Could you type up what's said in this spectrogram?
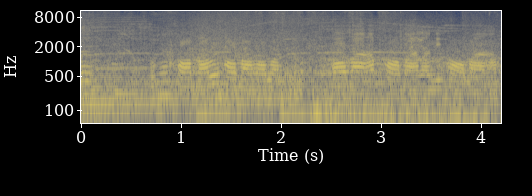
อเออหอมาไม่หอมาหอมาหอมาครับหอมาตอนนี้หอมาครับ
